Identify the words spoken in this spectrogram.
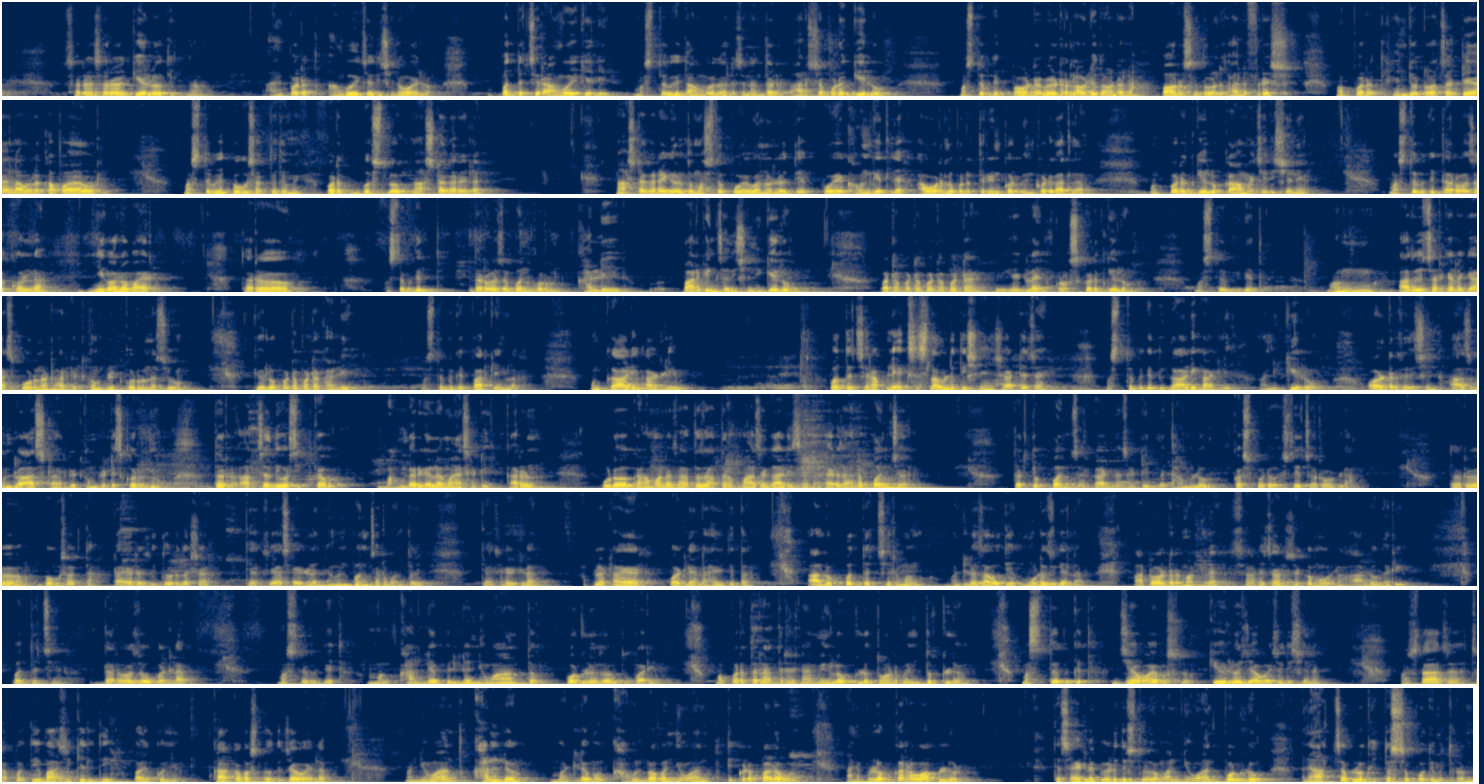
सरळ सरळ गेलो तिथनं आणि परत आंघोळीच्या दिशेने वळलो. पद्धतशीर आंघोळी केली. मस्तपैकीत आंघोळ झाल्याच्यानंतर आरशापुढं गेलो. मस्तपैकीत पावडर बिवडर लावली तोंडाला. पावरचं तोंड झालं फ्रेश मग परत हिंदुत्वाचा टेळा लावला कपाळावर. मस्तपैकीत बघू शकता तुम्ही. परत बसलो नाश्ता करायला. नाश्ता करायला गेलो तर मस्त पोहे बनवले होते. पोहे खाऊन घेतले. आवडलं परत रेनकोट बिनकोट घातला. मग परत गेलो कामाच्या दिशेने. मस्तपैकी दरवाजा खोलला. निघालो बाहेर. तर मस्तपैकी दरवाजा बंद करून खाली पार्किंगच्या दिशेने गेलो. पटापटा पटापटा एक एक लाईन क्रॉस करत गेलो. मस्तपैकीत मग आज विचार केला की आज पूर्ण टार्गेट कंप्लीट करूनच येऊ. गेलो पटापटा खाली. मस्तपैकीत पार्किंगला. मग गाडी काढली. पद्धतशीर आपली ॲक्सेस लावली ती शहाऐंशी अठ्ठेच आहे मस्तपैकी गाडी काढली आणि गेलो. ऑर्डरच्या दिशेने आज म्हटलं आज टार्गेट कम्प्लीटच करून येऊ. तर आजचा दिवस इतका भंगार गेला माझ्यासाठी. कारण पुढं कामाला जाता जाता माझं गाडीचं टायर झालं पंचर. तर तो पंचर काढण्यासाठी मी थांबलो कसपट वस्तीच्या रोडला. तर बघू शकता टायराची दुर्दशा. त्या या साईडला नवीन पंचर बनतो आहे त्या साईडला आपला टायर पडलेला आहे तिथं. आलो पद्धतशीर मग. म्हटलं जाऊ दे मूडच गेला. ऑटो ऑर्डर म्हटलं साडेचारशे कमवलं आलो घरी. पद्धतशीर दरवाजा उघडला. मस्त बघित मग खाल्लं पिल्लं निवांत पडलो जाऊ दुपारी. मग परत रात्रीच्या मी उठलो तोंड पण तुटलं मस्तपैकीत जेवाय बसलो. गेलो जेवायच्या दिशेनं. मस्त आज चपाती भाजी केली ती बायकोने. काका बसलं होतं जेवायला. मग निवांत खाल्लं. म्हटलं मग खाऊन बाबा निवांत तिकडं पाडावं आणि ब्लॉग करावं अपलोड त्या साईडला बेड दिसतो आम्हाला निवांत पडलो आणि आजचा ब्लॉग इथंच संपवतो मित्रांनो.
